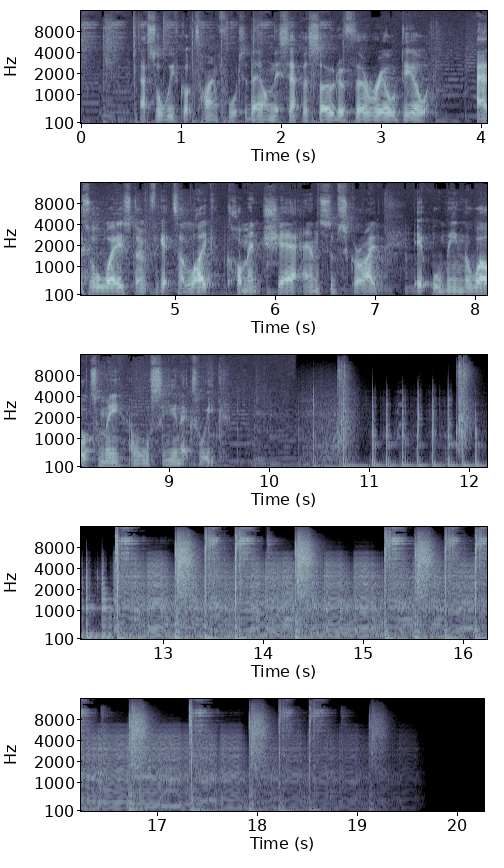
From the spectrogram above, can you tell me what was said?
That's all we've got time for today on this episode of The Real Deal. As always, don't forget to like, comment, share, and subscribe. It will mean the world to me, and we'll see you next week.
